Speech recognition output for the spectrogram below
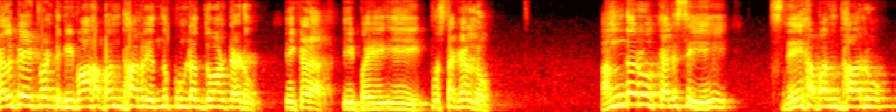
కలిపేటువంటి వివాహ బంధాలు ఎందుకు ఉండద్దు అంటాడు ఇక్కడ ఈ పై- ఈ పుస్తకంలో. అందరూ కలిసి స్నేహ బంధాలు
